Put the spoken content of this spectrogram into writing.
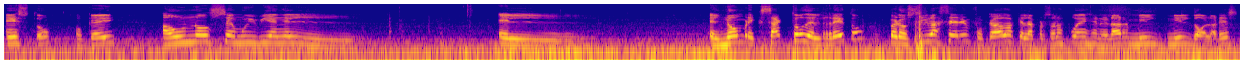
esto, ¿ok? Aún no sé muy bien el, el, el nombre exacto del reto, pero sí va a ser enfocado a que las personas pueden generar mil, mil dólares.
